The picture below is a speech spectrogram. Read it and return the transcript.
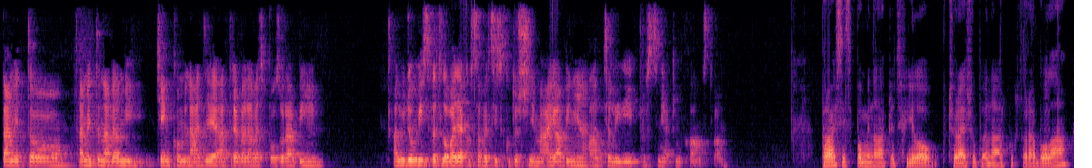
tam je to, tam je to na veľmi tenkom ľade a treba dávať pozor, aby a ľuďom vysvetľovať, ako sa veci skutočne majú, aby nenaleteli proste nejakým klamstvom. Práve si spomínala pred chvíľou včerajšiu plenárku, ktorá bola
